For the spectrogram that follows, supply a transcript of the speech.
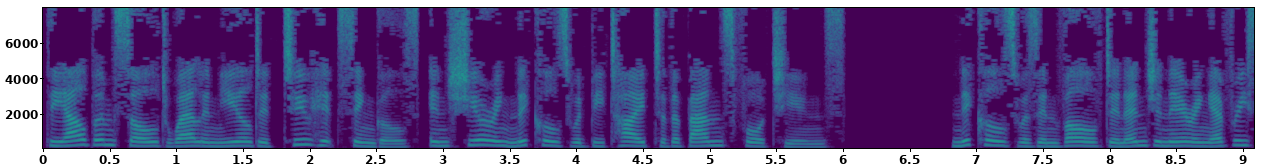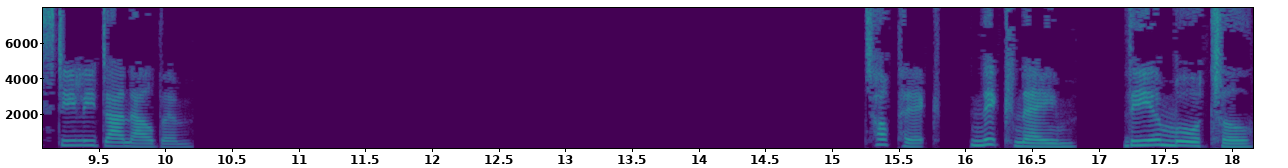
The album sold well and yielded two hit singles, ensuring Nichols would be tied to the band's fortunes. Nichols was involved in engineering every Steely Dan album. Topic: Nickname: The Immortal.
